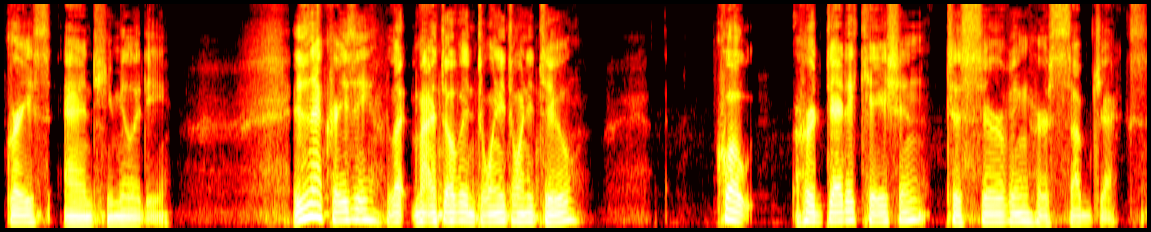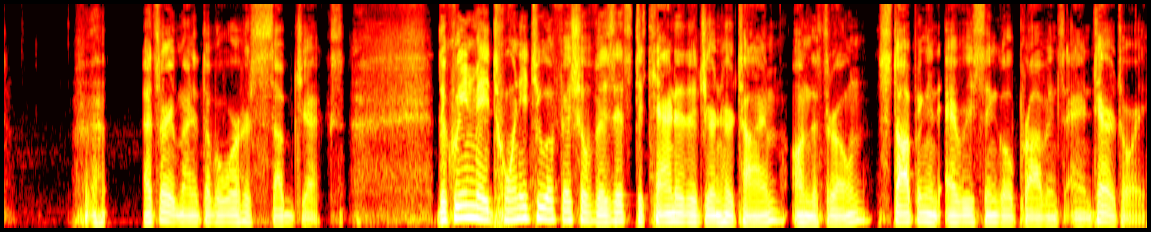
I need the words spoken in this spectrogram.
grace, and humility. Isn't that crazy? Like Manitoba in 2022. Quote, her dedication to serving her subjects. That's right, Manitoba were her subjects. The Queen made 22 official visits to Canada during her time on the throne, stopping in every single province and territory.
